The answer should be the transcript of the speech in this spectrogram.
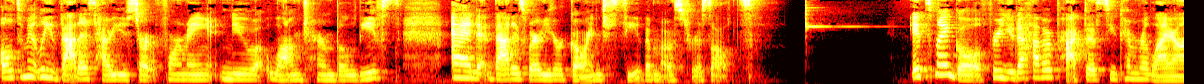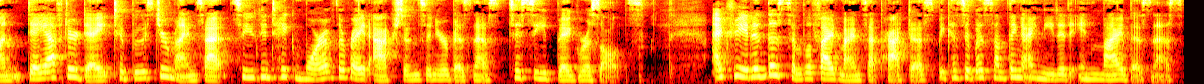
ultimately that is how you start forming new long term beliefs. And that is where you're going to see the most results. It's my goal for you to have a practice you can rely on day after day to boost your mindset so you can take more of the right actions in your business to see big results. I created the simplified mindset practice because it was something I needed in my business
